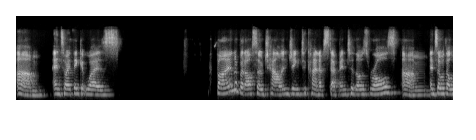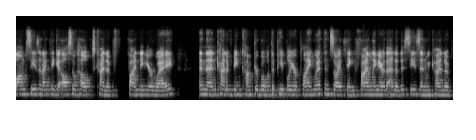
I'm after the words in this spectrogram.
Um, and so I think it was fun, but also challenging to kind of step into those roles. Um, and so with a long season, I think it also helped kind of finding your way and then kind of being comfortable with the people you're playing with. And so I think finally near the end of the season, we kind of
